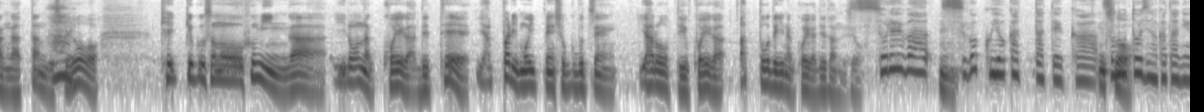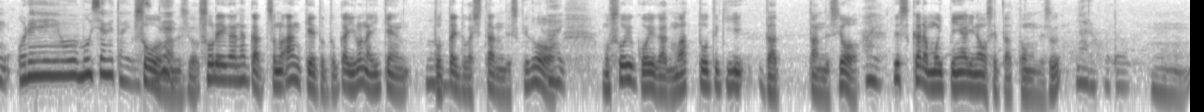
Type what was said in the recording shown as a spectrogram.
案があったんですけど。はい。結局その府民がいろんな声が出てやっぱりもういっぺん植物園やろうっていう声が圧倒的な声が出たんですよ。それはすごく良かったというか、うん、その当時の方にお礼を申し上げたいですね。そうなんですよ。それがなんかそのアンケートとかいろんな意見取ったりとかしたんですけど、うんはい、もうそういう声が圧倒的だったんですよ。はい、ですからもう一遍やり直せたと思うんです。なるほど。うん、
